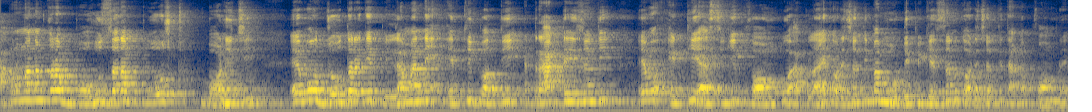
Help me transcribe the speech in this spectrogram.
ଆପଣମାନଙ୍କର ବହୁତ ସାରା ପୋଷ୍ଟ ବଢ଼ିଛି ଏବଂ ଯେଉଁଦ୍ୱାରା କି ପିଲାମାନେ ଏଥିପ୍ରତି ଆଟ୍ରାକ୍ଟ ହେଇଛନ୍ତି ଏବଂ ଏଠି ଆସିକି ଫର୍ମକୁ ଆପ୍ଲାଏ କରିଛନ୍ତି ବା ମୋଡିଫିକେସନ୍ କରିଛନ୍ତି ତାଙ୍କ ଫର୍ମରେ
